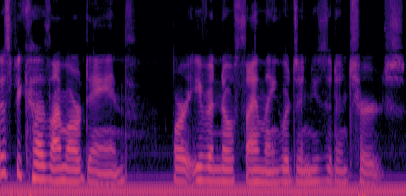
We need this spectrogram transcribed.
Just because I'm ordained, or even know sign language and use it in church,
